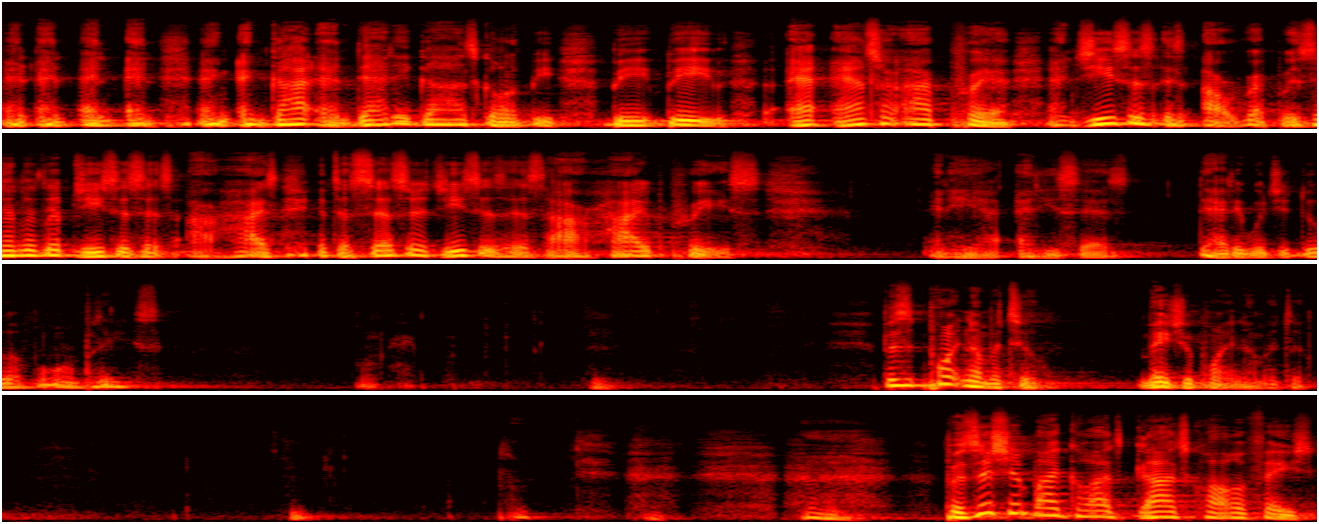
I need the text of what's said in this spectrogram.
And, and, and, and, and, and God and Daddy God's going to be, be, be a- answer our prayer. And Jesus is our representative. Jesus is our highest intercessor. Jesus is our high priest. And he, and he says, Daddy, would you do it for him, please? This is point number two, major point number two. Positioned by God's, God's qualifications,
